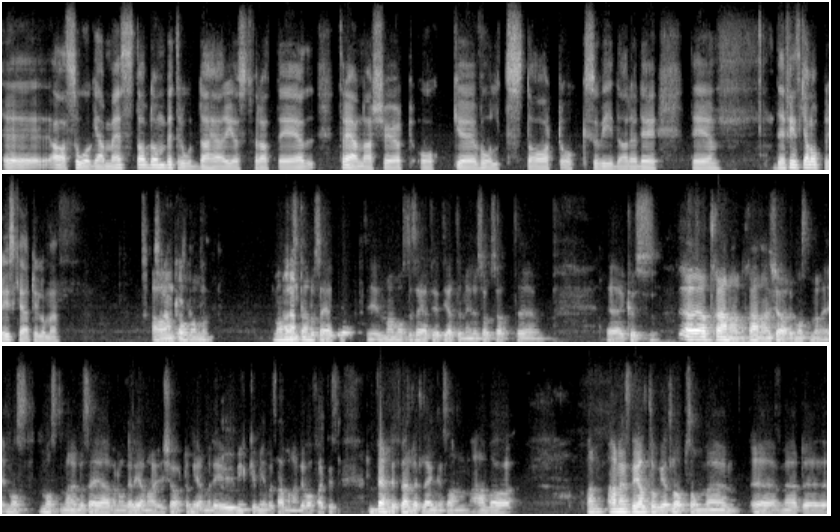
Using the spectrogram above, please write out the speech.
eh, ja, sågar mest av de betrodda här just för att det är tränarkört och eh, voltstart och så vidare. Det, det, det finns galopprisk här till och med. Ja, man, man, man ja, måste ändå säga att det, man måste säga att det är ett jätteminus också att eh, eh kurs, äh, tränaren, tränaren kör, det måste man, måste, måste man ändå säga även om Redén har kört en del, men det är ju mycket mindre sammanhang. Det var faktiskt väldigt, väldigt länge sedan han var han, han ens deltog i ett lopp som eh, eh med eh,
